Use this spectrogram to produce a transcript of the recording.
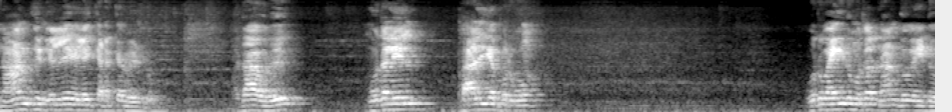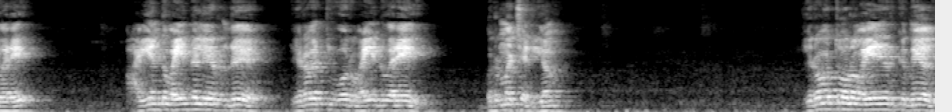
நான்கு நிலைகளை கடக்க வேண்டும். அதாவது முதலில் பாலிய பருவம் ஒரு வயது முதல் நான்கு வயது வரை ஐந்து வயதிலிருந்து இருபத்தி ஓரு வயது வரை பிரம்மச்சரியம் இருபத்தோரு வயதிற்கு மேல்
